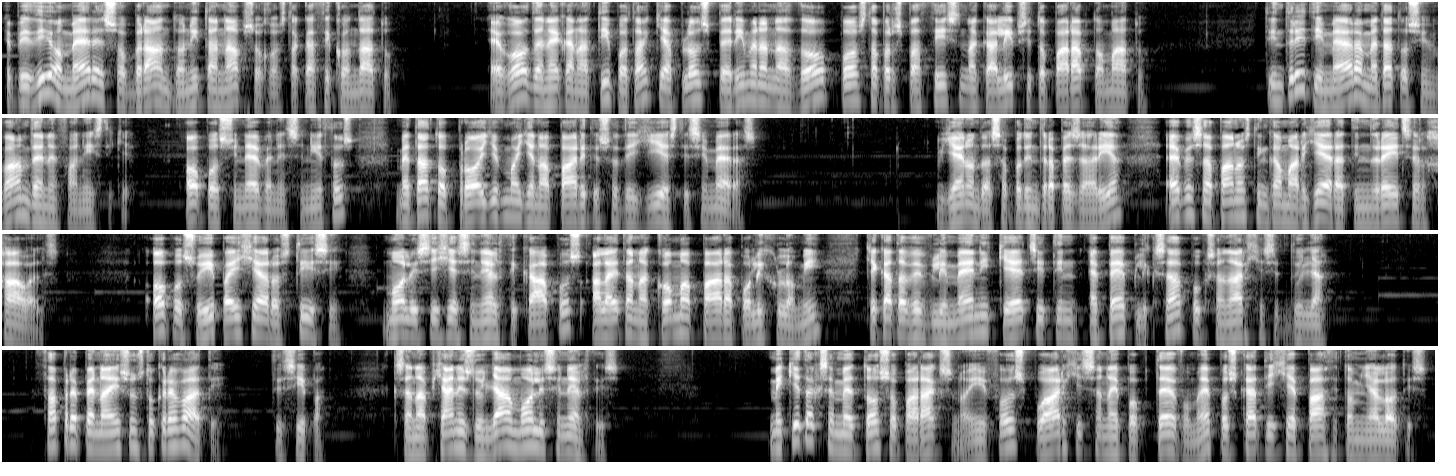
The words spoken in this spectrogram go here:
Επί δύο μέρες ο Μπράντον ήταν άψοχο στα καθήκοντά του. Εγώ δεν έκανα τίποτα και απλώς περίμενα να δω πώς θα προσπαθήσει να καλύψει το παράπτωμά του. Την τρίτη μέρα μετά το συμβάν δεν εμφανίστηκε, όπως συνέβαινε συνήθως μετά το πρόγευμα για να πάρει τις οδηγίες της ημέρας. Βγαίνοντας από την τραπεζαρία, έπεσα πάνω στην καμαριέρα την Ρέιτσελ Χάουελ. Όπως σου είπα, είχε αρρωστήσει, μόλις είχε συνέλθει κάπως, αλλά ήταν ακόμα πάρα πολύ χλωμή και καταβεβλημένη και έτσι την επέπληξα που ξανάρχισε τη δουλειά. Θα έπρεπε να ήσουν στο κρεβάτι, της είπα. Ξαναπιάνεις δουλειά μόλις συνέλθεις. Με κοίταξε με τόσο παράξενο ύφος που άρχισα να υποπτεύομαι πως κάτι είχε πάθει το μυαλό της.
